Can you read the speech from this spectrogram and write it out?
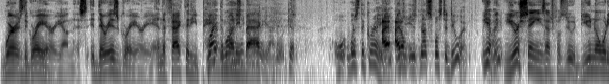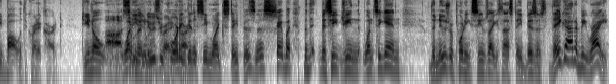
where is the gray area on this? There is gray area, and the fact that he paid Why- the why money is it back. gray? I don't get. wh- Where's the gray? I- I don't- He's not supposed to do it. Yeah, right? but you're saying he's not supposed to do it. Do you know what he bought with the credit card? Do you know Uh, what some he of the news reporting card? didn't seem like state business. Okay, but but but see, Gene, once again, the news reporting seems like it's not state business. They got to be right,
